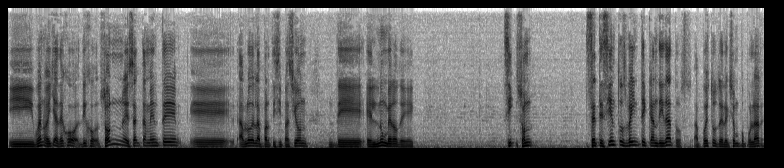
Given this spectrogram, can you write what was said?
Y bueno, ella dejó, dijo, son exactamente, eh, habló de la participación de el número de, sí, son 720 candidatos a puestos de elección popular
